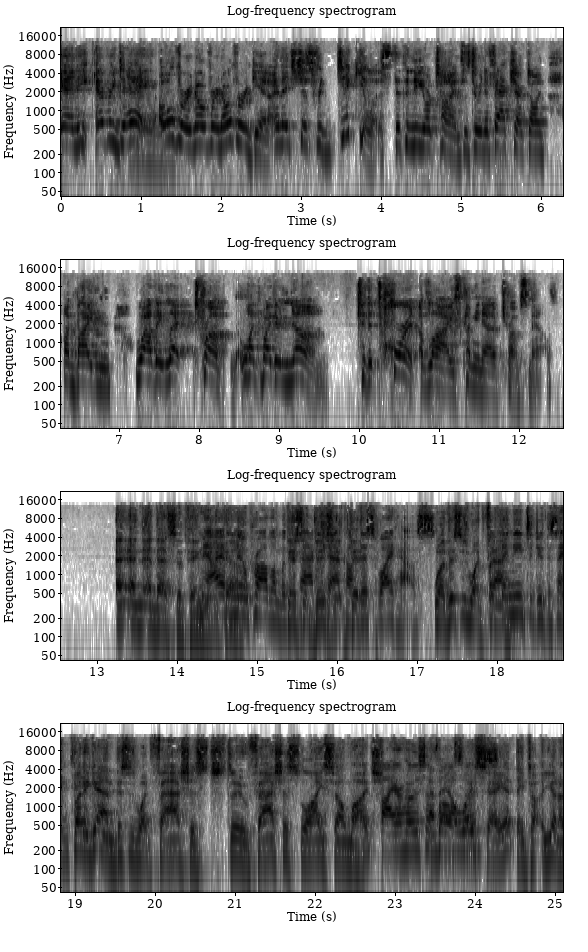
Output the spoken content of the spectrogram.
And he, every day, over and over and over again. And it's just ridiculous that the New York Times is doing a fact check on, on Biden while they let Trump, like, while they're numb to the torrent of lies coming out of Trump's mouth. And, and, and, that's the thing. I mean, I have no problem with this, fact this, check this, on this White House. Well, this is what. Fa- but they need to do the same thing. But again, this is what fascists do. Fascists lie so much. Fire hose of and falsehoods. they always say it. They, talk, you know,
